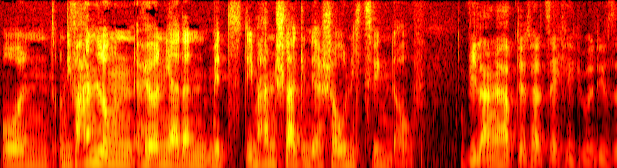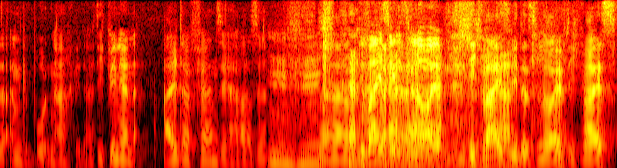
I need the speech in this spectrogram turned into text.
und, und die Verhandlungen hören ja dann mit dem Handschlag in der Show nicht zwingend auf. Wie lange habt ihr tatsächlich über dieses Angebot nachgedacht? Ich bin ja ein alter Fernsehhase. Mhm. Ähm, du weißt, wie das läuft. Ich weiß, wie das läuft. Ich weiß,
